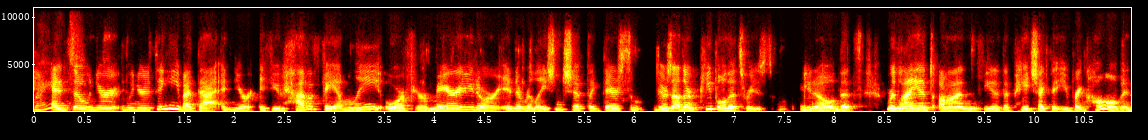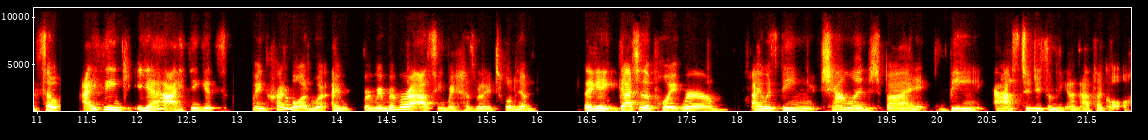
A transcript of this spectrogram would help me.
Right and so when you're when you're thinking about that and you're if you have a family or if you're married or in a relationship like there's some there's other people that's you know that's reliant on you know the paycheck that you bring home. And so i think yeah i think it's incredible. And what i, I remember asking my husband i told him like it got to the point where I was being challenged by being asked to do something unethical.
